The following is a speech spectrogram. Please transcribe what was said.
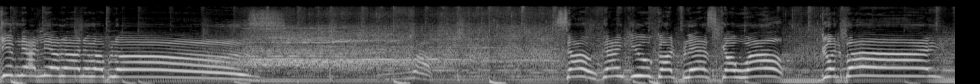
Give Natalie a round of applause. So, thank you. God bless. Go well. Goodbye.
